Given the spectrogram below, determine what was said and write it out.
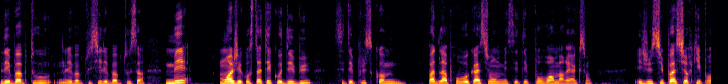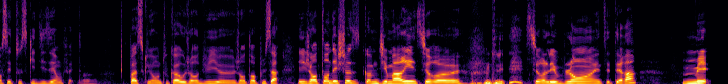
les babtous, les babtous ci, les babtous ça. Mais moi, j'ai constaté qu'au début, c'était plus comme, pas de la provocation, mais c'était pour voir ma réaction. Et je suis pas sûre qu'ils pensaient tout ce qu'ils disaient, en fait. Parce que, en tout cas, aujourd'hui, euh, j'entends plus ça. Et j'entends des choses, comme dit Marie, sur, euh, les, sur les blancs, etc. Mais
